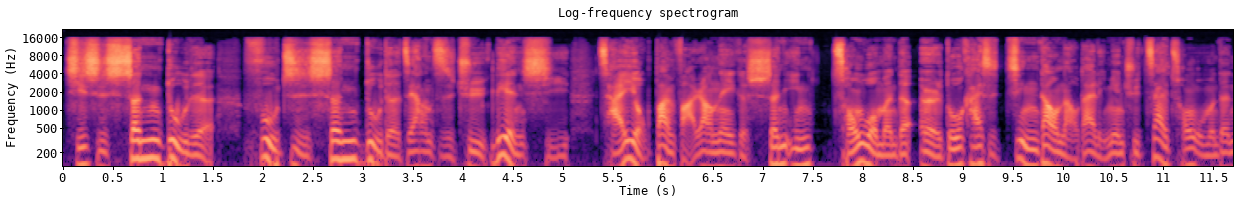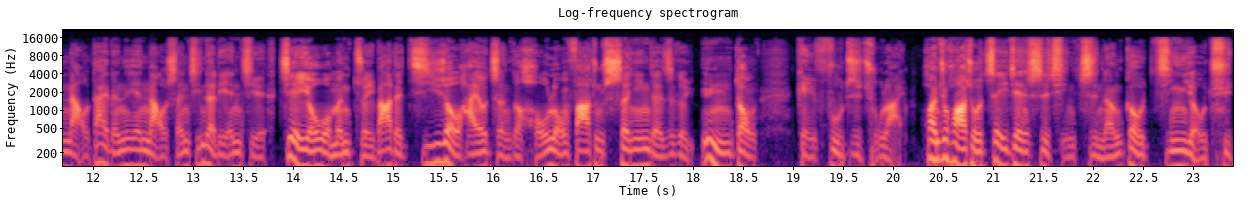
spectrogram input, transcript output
其实深度的复制、深度的这样子去练习，才有办法让那个声音。从我们的耳朵开始进到脑袋里面去，再从我们的脑袋的那些脑神经的连接，借由我们嘴巴的肌肉，还有整个喉咙发出声音的这个运动，给复制出来。换句话说，这件事情只能够经由去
